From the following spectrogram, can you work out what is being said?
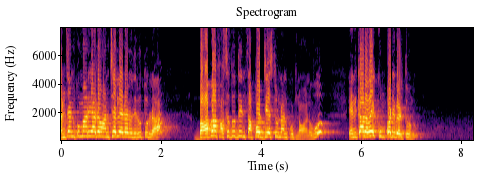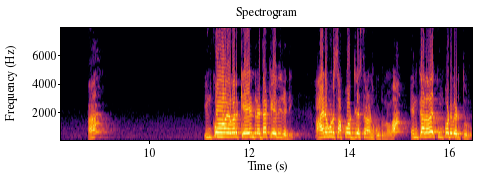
అంజన్ కుమార్ యాదవ్ అంచర్లేడని తిరుగుతుర్రా? బాబా ఫసదుద్దీన్ సపోర్ట్ చేస్తుండు అనుకుంటున్నావా నువ్వు? వెనకాల పోయి కుంపటి పెడుతుండు. ఇంకో ఎవరు కేఎన్ రెడ్డా కేవీ రెడ్డి? ఆయన కూడా సపోర్ట్ చేస్తారు అనుకుంటున్నావా? వెనకాల పోయి కుంపటి పెడుతురు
